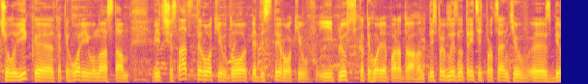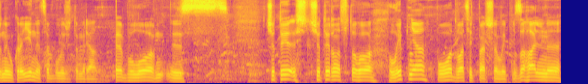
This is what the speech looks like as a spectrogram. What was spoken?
чоловік. Е, Категорії у нас там від 16 років до 50 років, і плюс категорія Парадрагон. Десь приблизно 30% е, збірної України це були житомиряни. Це було з з 14 липня по 21 липня. Загальне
